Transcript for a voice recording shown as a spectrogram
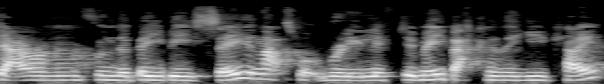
Darren from the BBC, and that's what really lifted me back in the UK.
